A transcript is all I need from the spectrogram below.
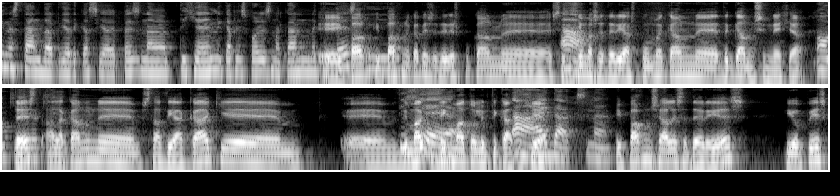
είναι στάνταρ διαδικασία. Παίζει να τυχαίνει κάποιες φορές να κάνουν και Ε, τεστ. υπάρχουν, ή- υπάρχουν κάποιες εταιρείες που κάνουν, ε, στη Α. δική μας εταιρεία ας πούμε, κάνουν, ε, δεν κάνουν συνέχεια Οκ, τεστ, οκ. αλλά κάνουν ε, σταδιακά και ε, δειγμα, Τυχαία. δειγματοληπτικά, Α, τυχαία. εντάξει, ναι. Υπάρχουν σε άλλες εταιρείες οι οποίες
